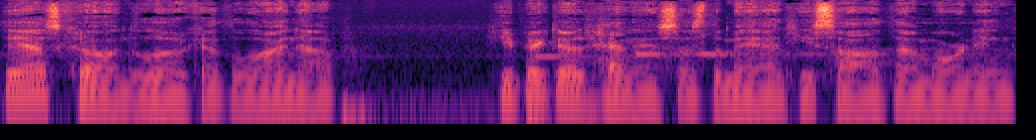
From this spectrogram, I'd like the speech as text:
They asked Cohn to look at the lineup. He picked out Hennis as the man he saw that morning.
